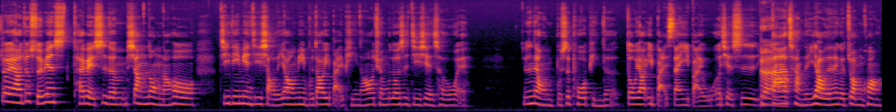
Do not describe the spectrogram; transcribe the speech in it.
对啊，就随便台北市的巷弄，然后基地面积小的要命，不到一百平，然后全部都是机械车位，就是那种不是坡平的都要一百三、一百五，而且是大家抢着要的那个状况。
